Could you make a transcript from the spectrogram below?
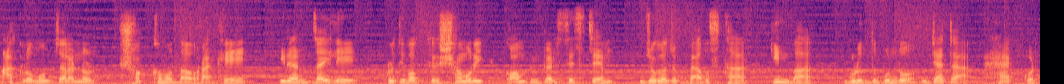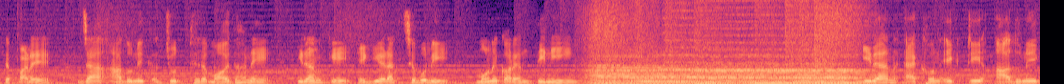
আক্রমণ চালানোর সক্ষমতাও রাখে। ইরান চাইলে প্রতিপক্ষের সামরিক কম্পিউটার সিস্টেম, যোগাযোগ ব্যবস্থা কিংবা গুরুত্বপূর্ণ ডেটা হ্যাক করতে পারে, যা আধুনিক যুদ্ধের ময়দানে ইরানকে এগিয়ে রাখছে বলেই মনে করেন তিনি। ইরান এখন একটি আধুনিক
